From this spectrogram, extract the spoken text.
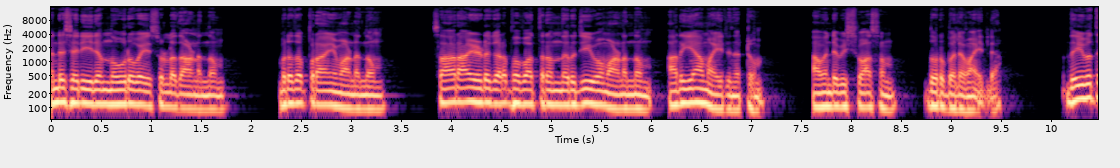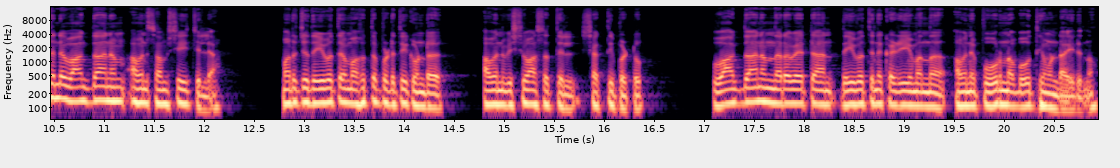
തന്റെ ശരീരം നൂറ് വയസ്സുള്ളതാണെന്നും മൃതപ്രായമാണെന്നും സാറായുടെ ഗർഭപാത്രം നിർജീവമാണെന്നും അറിയാമായിരുന്നിട്ടും അവന്റെ വിശ്വാസം ദുർബലമായില്ല. ദൈവത്തിന്റെ വാഗ്ദാനം അവൻ സംശയിച്ചില്ല. മറിച്ച് ദൈവത്തെ മഹത്വപ്പെടുത്തിക്കൊണ്ട് അവൻ വിശ്വാസത്തിൽ ശക്തിപ്പെട്ടു. വാഗ്ദാനം നിറവേറ്റാൻ ദൈവത്തിന് കഴിയുമെന്ന് അവന് പൂർണ ബോധ്യമുണ്ടായിരുന്നു.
